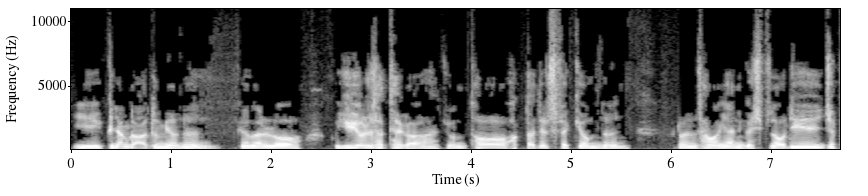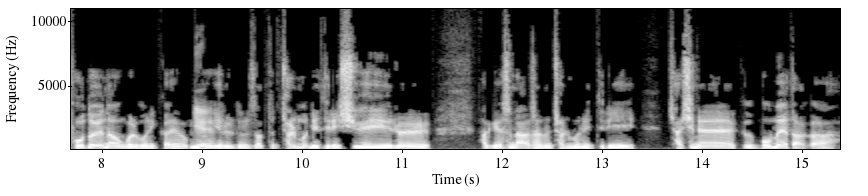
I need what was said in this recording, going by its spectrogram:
이 그냥 놔두면은 그야말로 그 유혈 사태가 좀 더 확대될 수밖에 없는 그런 상황이 아닌가 싶습니다. 어디 이제 보도에 나온 걸 보니까요. 그 예. 예를 들어서 어떤 젊은이들이 시위를 하기 위해서 나서는 젊은이들이 자신의 그 몸에다가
